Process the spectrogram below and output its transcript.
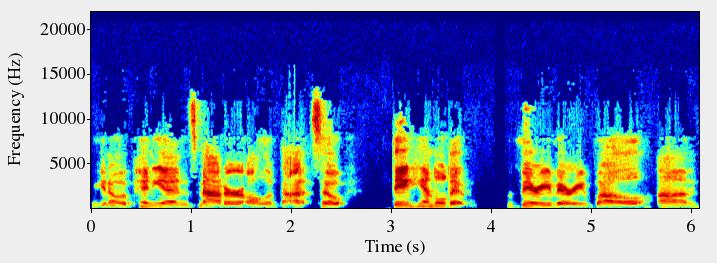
you know, opinions matter, all of that. So they handled it very, very well. Um,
